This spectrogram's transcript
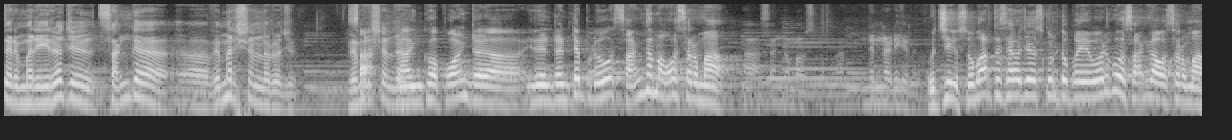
సరే మరి ఈరోజు సంఘ విమర్శనల రోజు. విమర్శనలు ఇంకో పాయింట్ ఇదేంటంటే ఇప్పుడు సంఘం అవసరమా? సంఘం నిన్న అడిగాను. వచ్చి సువార్త సేవ చేసుకుంటూ పోయేవాడికి ఓ సంఘం అవసరమా?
